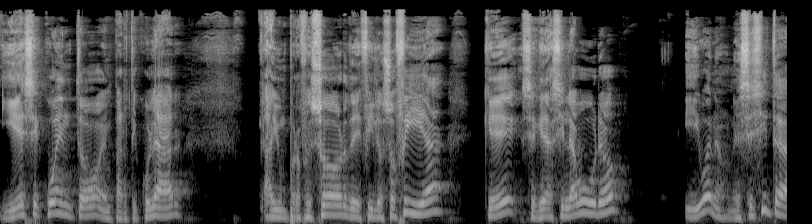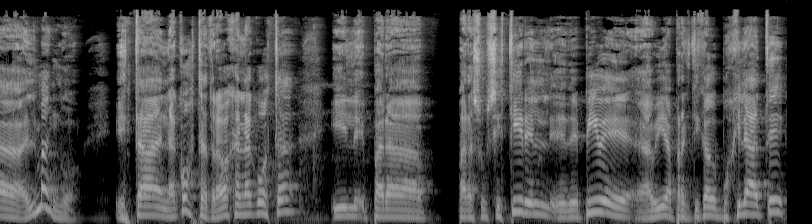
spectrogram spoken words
y ese cuento en particular, hay un profesor de filosofía que se queda sin laburo y bueno, necesita el mango. Está en la costa, trabaja en la costa y le- para, para subsistir él eh, de pibe había practicado pugilate,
